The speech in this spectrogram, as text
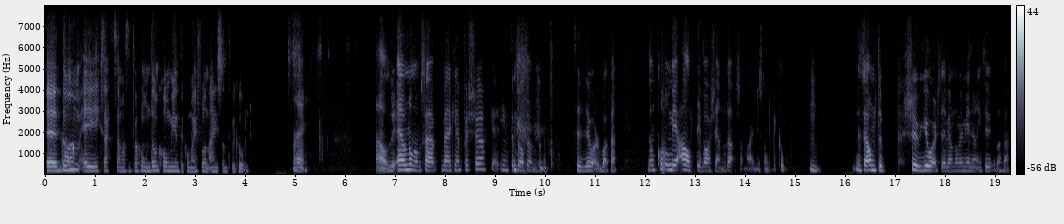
Eh, de är ju i exakt samma situation. De kommer ju inte komma ifrån I just want to be cool. Nej. Aldrig. Även om de så här, verkligen försöker inte prata om det på typ tio år. Bara så här, de kommer ju alltid vara kända som I just want to be cool. Mm. Så här, om typ 20 år säger vi om de är med i en intervju. Bara så här,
